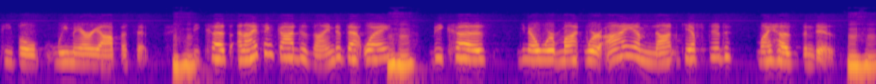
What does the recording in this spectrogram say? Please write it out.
people we marry opposites mm-hmm. because, and I think God designed it that way mm-hmm. because you know where my where I am not gifted, my husband is. Mm-hmm.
